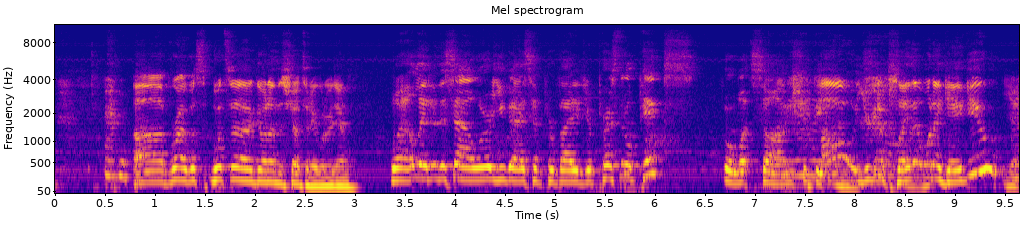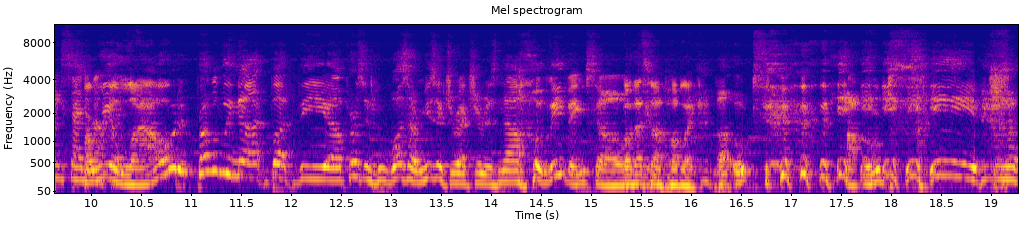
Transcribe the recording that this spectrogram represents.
Uh, Brian, what's what's uh, going on in the show today? What are we doing? Well, later this hour, you guys have provided your personal picks for what song should be. Oh, you're gonna play that one I gave you? I'm Are we allowed? Probably not, but the uh, person who was our music director is now leaving, so. Oh, that's not public. Uh, oops. oops.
